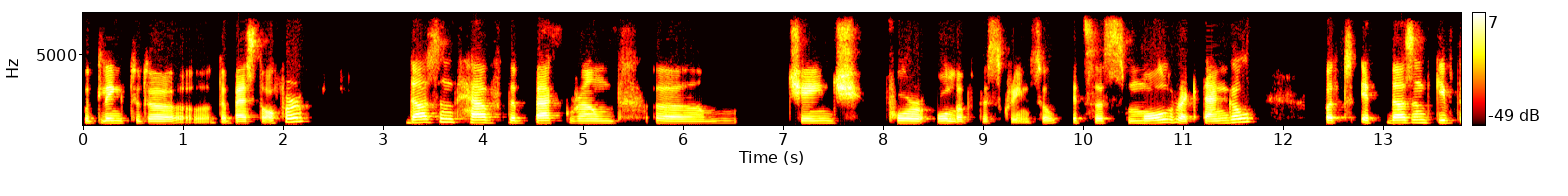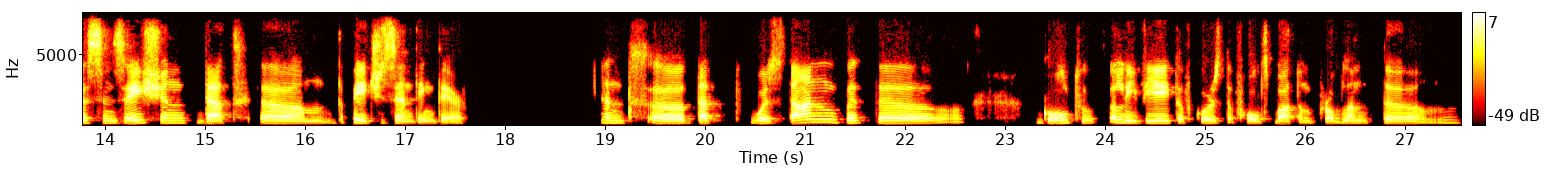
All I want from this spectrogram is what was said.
would link to the, the best offer doesn't have the background um, change for all of the screen. So it's a small rectangle, but it doesn't give the sensation that um, the page is ending there. And uh, that was done with the goal to alleviate, of course, the false bottom problem, the um,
